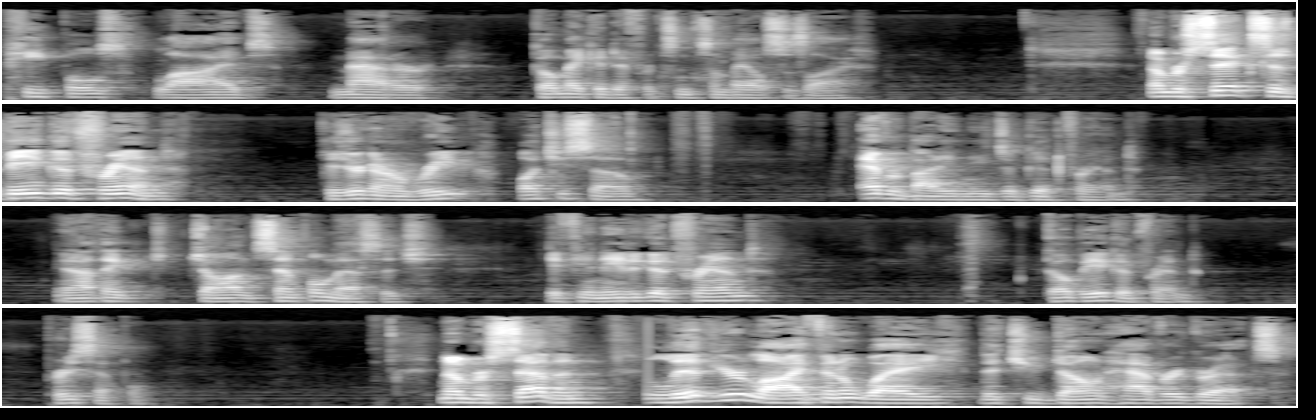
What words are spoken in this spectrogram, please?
people's lives matter. Go make a difference in somebody else's life. Number six is be a good friend because you're going to reap what you sow. Everybody needs a good friend. And I think John's simple message if you need a good friend, go be a good friend. Pretty simple. Number seven, live your life in a way that you don't have regrets.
